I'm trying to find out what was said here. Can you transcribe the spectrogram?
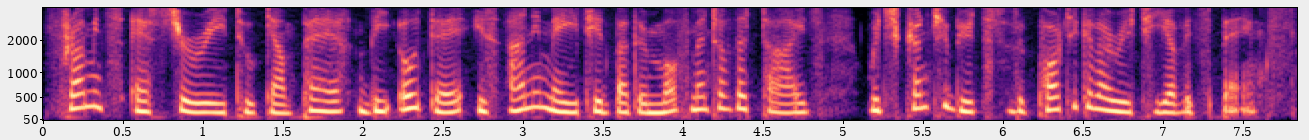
From its estuary to Quimper, the Odet is animated by the movement of the tides, which contributes to the particularity of its banks.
